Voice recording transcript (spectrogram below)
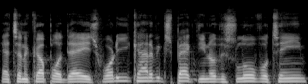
That's in a couple of days. What do you kind of expect? You know, this Louisville team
